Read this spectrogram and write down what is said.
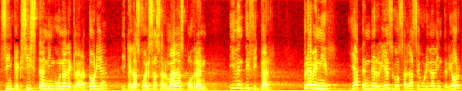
sin que exista ninguna declaratoria y que las Fuerzas Armadas podrán identificar, prevenir y atender riesgos a la seguridad interior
